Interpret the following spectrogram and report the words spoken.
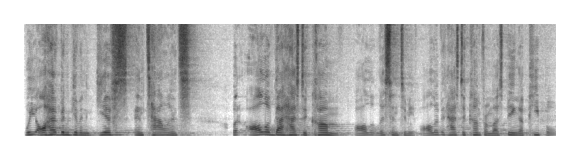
We all have been given gifts and talents, but all of that has to come, all listen to me, all of it has to come from us being a people.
